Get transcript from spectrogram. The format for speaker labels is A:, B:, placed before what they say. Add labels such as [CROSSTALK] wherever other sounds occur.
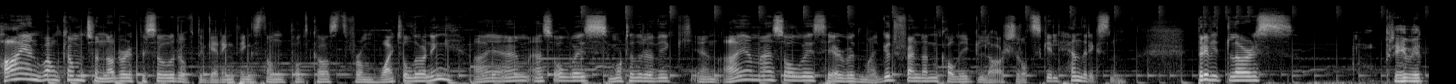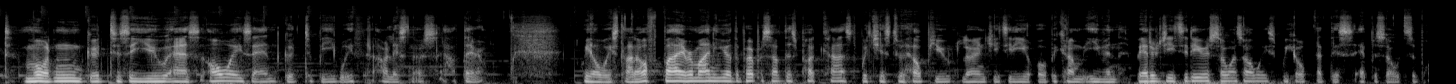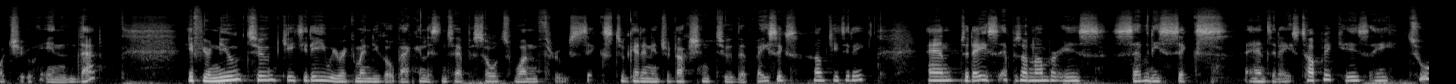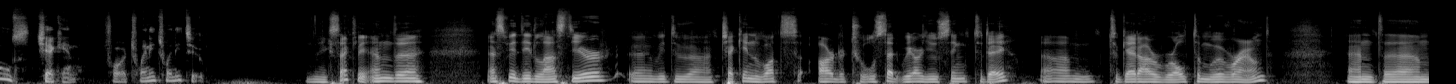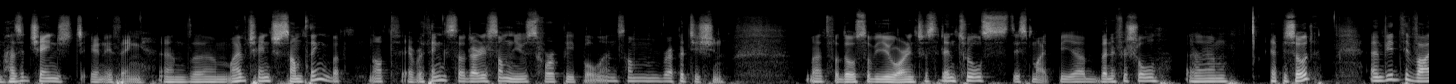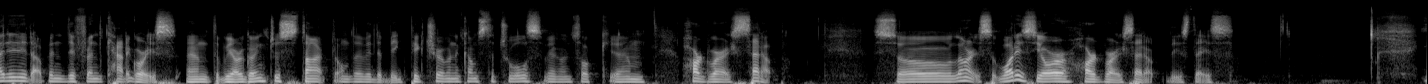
A: Hi, and welcome to another episode of the Getting Things Done podcast from Vital Learning. I am, as always, Morten Røvik, and I am, as always, here with my good friend and colleague Lars Rotskill Henriksen. Privet, Lars.
B: Privet, Morten. Good to see you as always, and good to be with our listeners out there. We always start off by reminding you of the purpose of this podcast, which is to help you learn GTD or become even better GTDers. So, as always, we hope that this episode supports you in that. If you're new to GTD, we recommend you go back and listen to episodes one through six to get an introduction to the basics of GTD. And today's episode number is 76. And today's topic is a tools check in for 2022.
A: Exactly. And uh, as we did last year, uh, we do a check in what are the tools that we are using today um, to get our world to move around. And um, has it changed anything? And um, I've changed something, but not everything. So there is some news for people and some repetition. But for those of you who are interested in tools, this might be a beneficial um, episode, and we divided it up in different categories. And we are going to start on the with the big picture when it comes to tools. We're going to talk um, hardware setup. So, Lars, what is your hardware setup these days?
